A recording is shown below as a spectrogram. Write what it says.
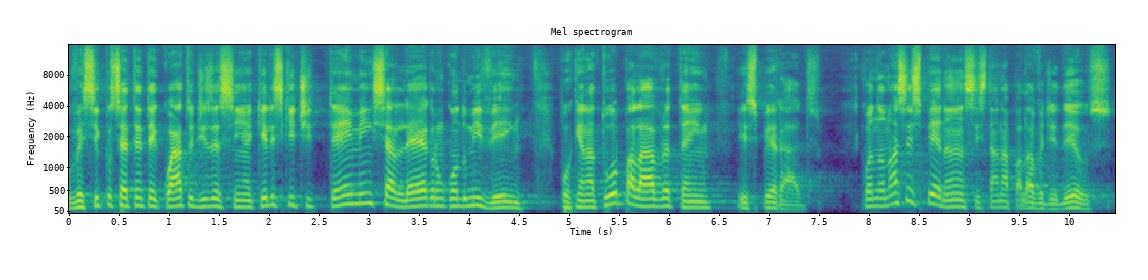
O versículo 74 diz assim: Aqueles que te temem se alegram quando me veem, porque na tua palavra tenho esperado. Quando a nossa esperança está na palavra de Deus,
